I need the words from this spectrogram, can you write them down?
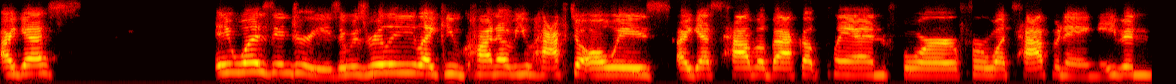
I guess it was injuries. It was really like you kind of you have to always i guess have a backup plan for for what's happening. Even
